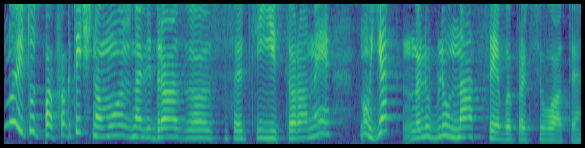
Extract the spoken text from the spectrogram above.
Ну і тут фактично можна відразу з цієї сторони. Ну, я люблю на себе працювати.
